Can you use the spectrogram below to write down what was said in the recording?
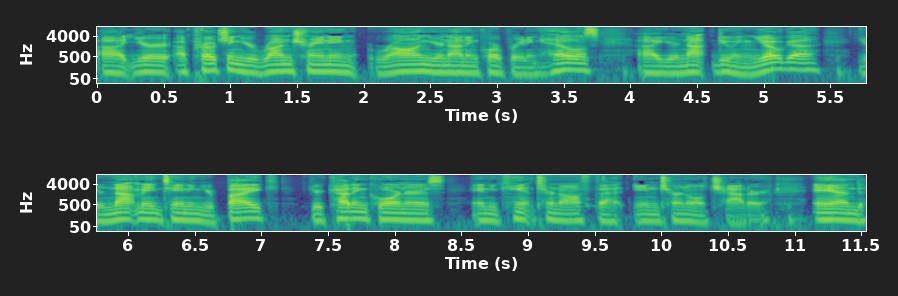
Uh, you're approaching your run training wrong. You're not incorporating hills. Uh, you're not doing yoga. You're not maintaining your bike. You're cutting corners and you can't turn off that internal chatter. And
